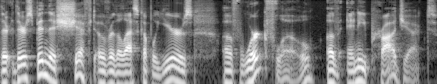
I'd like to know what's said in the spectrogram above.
there, there's been this shift over the last couple years of workflow of any project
